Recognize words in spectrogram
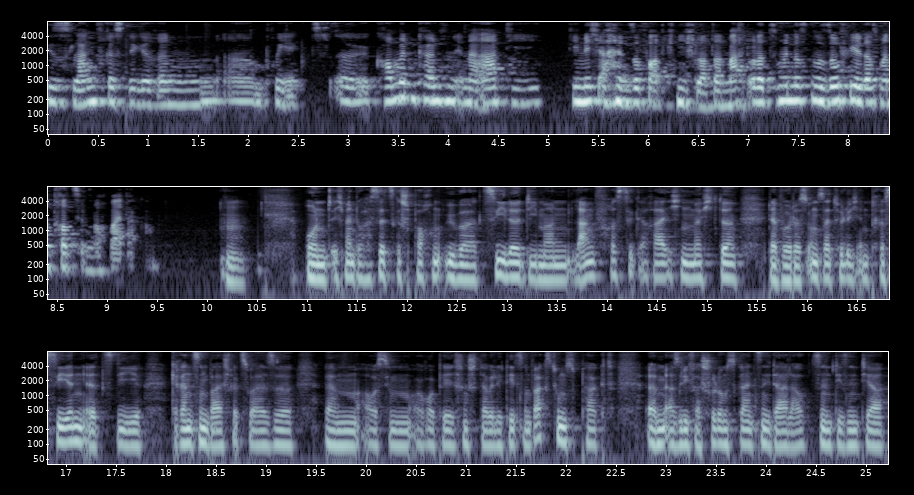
dieses langfristigeren äh, Projekts äh, kommen könnten in einer Art, die, die nicht allen sofort Knieschlottern macht oder zumindest nur so viel, dass man trotzdem noch weiterkommt. Hm. Und ich meine, du hast jetzt gesprochen über Ziele, die man langfristig erreichen möchte. Da würde es uns natürlich interessieren, jetzt die Grenzen beispielsweise ähm, aus dem Europäischen Stabilitäts- und Wachstumspakt, ähm, also die Verschuldungsgrenzen, die da erlaubt sind, die sind ja,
